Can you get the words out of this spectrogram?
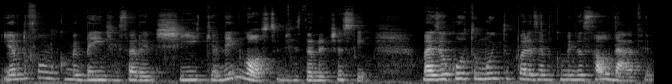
E eu não tô falando comer bem de restaurante chique, eu nem gosto de restaurante assim. Mas eu curto muito, por exemplo, comida saudável.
